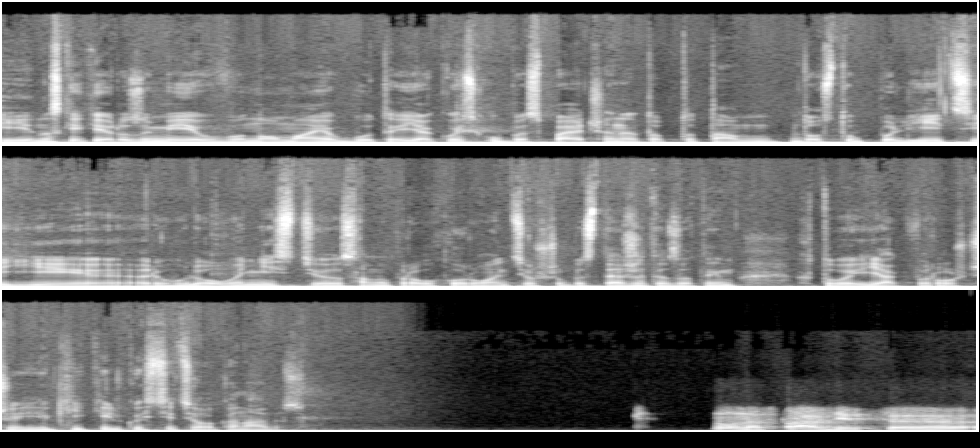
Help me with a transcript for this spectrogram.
І наскільки я розумію, воно має бути якось убезпечене, тобто там доступ поліції, регульованість е, саме правоохоронців, щоб стежити за тим, хто і як вирощує які кількості цього канабісу. Ну насправді це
